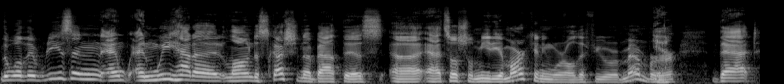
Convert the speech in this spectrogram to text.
Well, the reason, and, and we had a long discussion about this uh, at Social Media Marketing World, if you remember, yeah. that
